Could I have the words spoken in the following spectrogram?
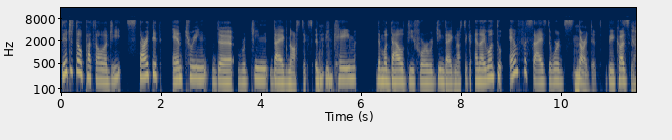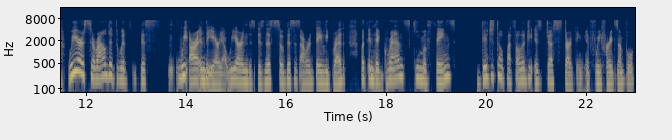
digital pathology started entering the routine diagnostics. It mm-hmm. became the modality for routine diagnostic. And I want to emphasize the word mm. started because yeah. we are surrounded with this we are in the area, we are in this business, so this is our daily bread. But in the mm-hmm. grand scheme of things, digital pathology is just starting. If we, for example,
